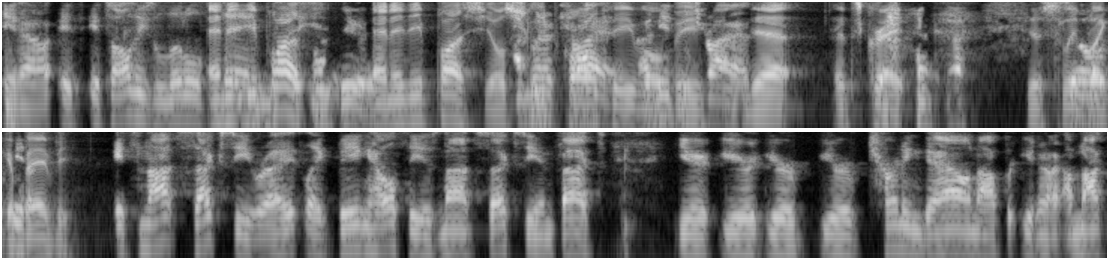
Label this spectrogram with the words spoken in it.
you know, it, it's all these little NAD things plus, that you do. NAD plus, your sleep quality will be. Yeah, it's great. you sleep so like a baby. it's not sexy, right? Like being healthy is not sexy. In fact, you're you're you're you're turning down. Oppor- you know, I'm not.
